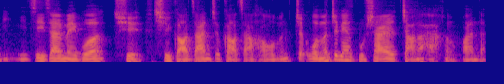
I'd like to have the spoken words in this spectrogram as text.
你你自己在美国去去搞砸你就搞砸好，我们这我们这边股市还是涨得还很欢的。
